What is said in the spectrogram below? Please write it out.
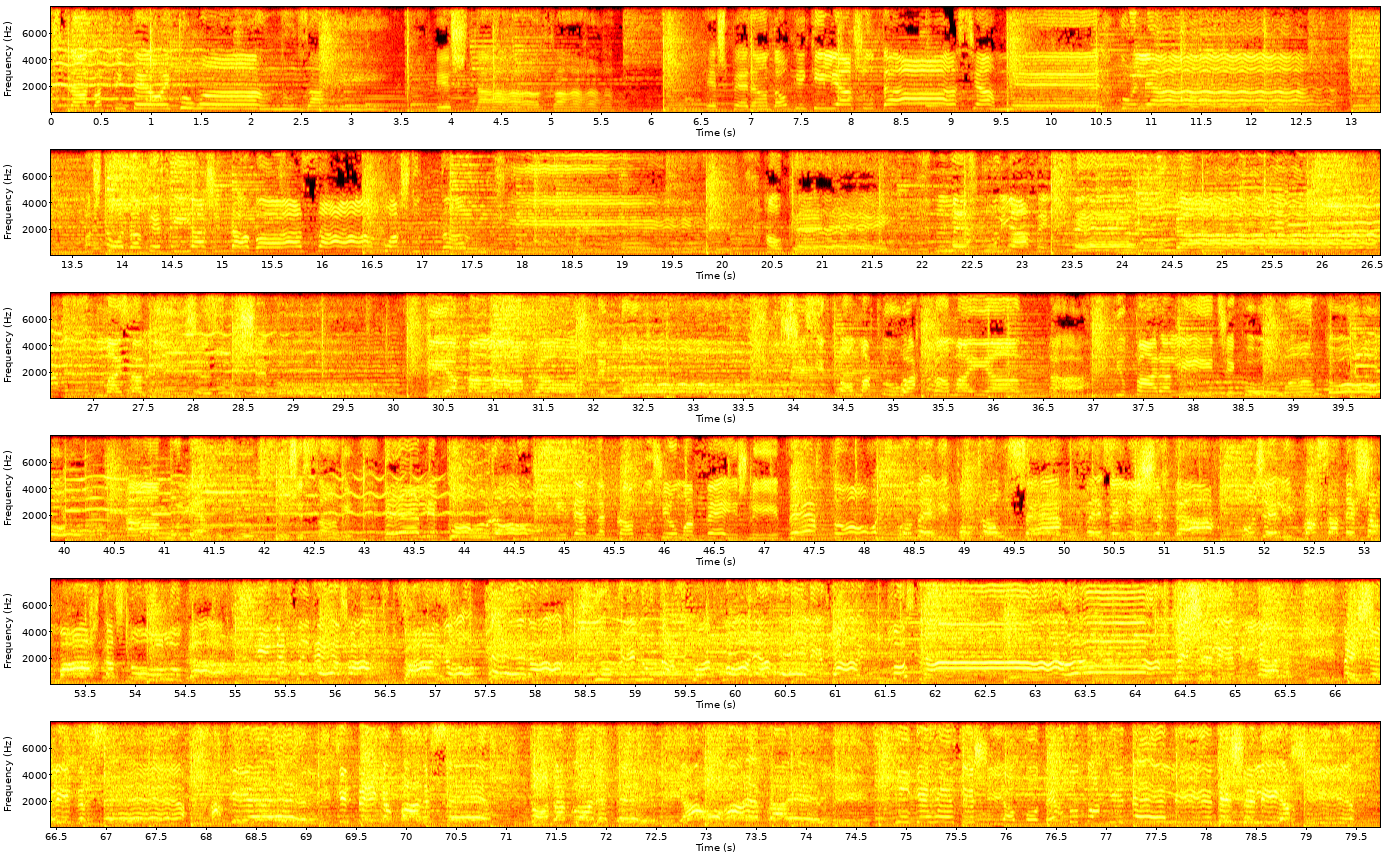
Prostrado há 38 anos ali estava esperando alguém que lhe ajudasse a mergulhar. Mas toda vez que agitava as águas do tanque, alguém mergulhava em seu lugar. Mas ali Jesus chegou Tua cama e anda. E o paralítico andou. A mulher do fluxo de sangue ele curou e dez leprosos de uma vez libertou. Quando ele encontrou o cego, fez ele enxergar. Onde ele passa, deixa marcas no lugar. E nessa igreja vai operar e o brilho da sua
